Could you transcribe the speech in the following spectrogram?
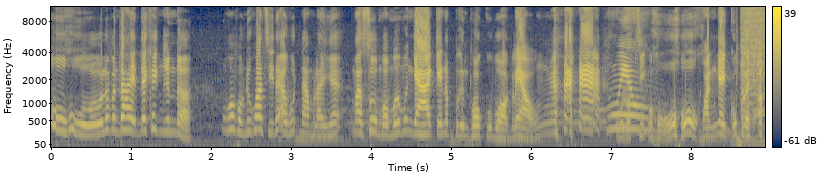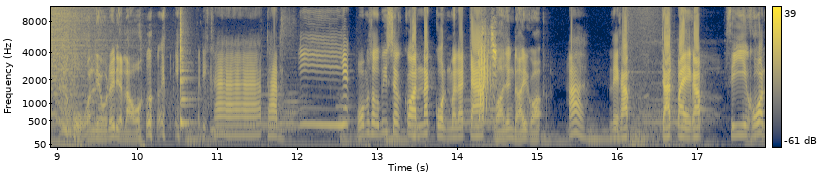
โอ้โหแล้วมันได้ได้แค่เงินเหรอโอ้โหผมดูว่าสีได้อาวุธนำอะไรเงี้ยมาซุ่มบอกมึงมึงอยาเกณฑ์น้ำปืนพกกูบอกแล้วโอ้โหรถสิโอ้โหควันง่ายกรุ๊บเลยโอ้โหเร็วได้เดี๋ยวเราสวัสดีครับท่านอี๊ยผมส่งวิศวกรนักกลมาแล้วจ้าว่าจังไดก่อนอะนี่ครับจัดไปครับ สี่คน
